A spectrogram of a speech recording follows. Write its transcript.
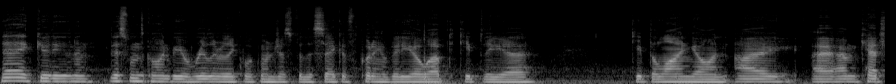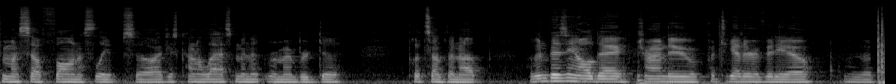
Hey, good evening. This one's going to be a really, really quick one just for the sake of putting a video up to keep the uh, keep the line going. I, I I'm catching myself falling asleep, so I just kind of last minute remembered to put something up. I've been busy all day trying to put together a video with a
